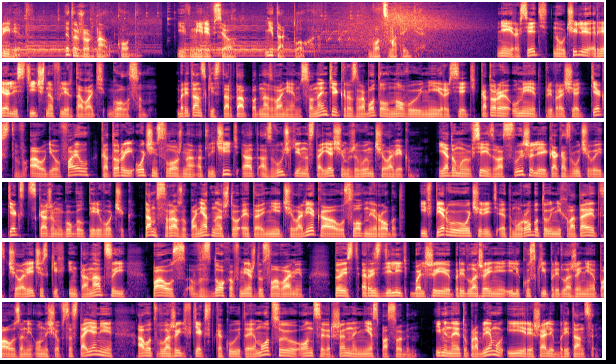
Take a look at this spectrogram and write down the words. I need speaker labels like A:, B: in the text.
A: Привет! Это журнал Код. И в мире все не так плохо. Вот смотрите. Нейросеть научили реалистично флиртовать голосом. Британский стартап под названием Sonantic разработал новую нейросеть, которая умеет превращать текст в аудиофайл, который очень сложно отличить от озвучки настоящим живым человеком. Я думаю, все из вас слышали, как озвучивает текст, скажем, Google переводчик. Там сразу понятно, что это не человек, а условный робот. И в первую очередь этому роботу не хватает человеческих интонаций, пауз, вздохов между словами. То есть разделить большие предложения или куски предложения паузами он еще в состоянии, а вот вложить в текст какую-то эмоцию он совершенно не способен. Именно эту проблему и решали британцы.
